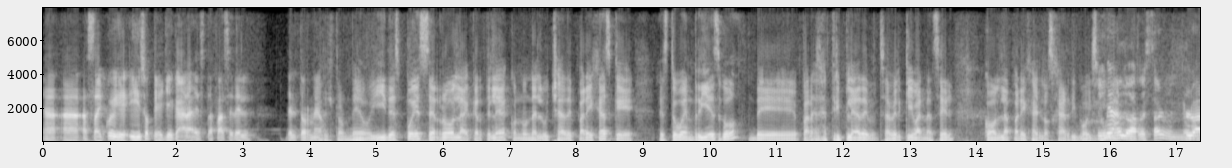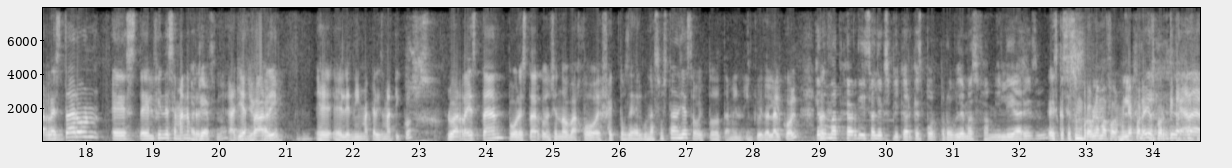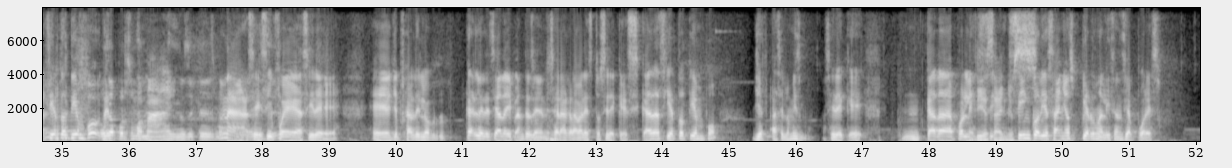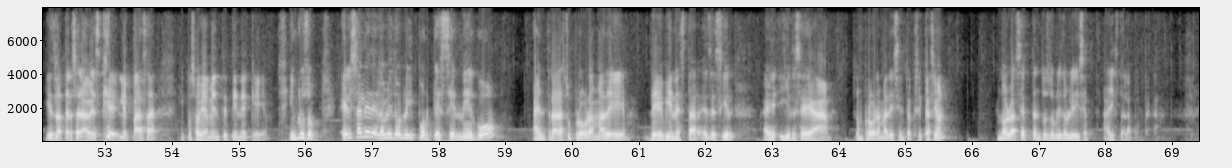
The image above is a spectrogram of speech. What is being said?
a, a- a Psycho y, y hizo que llegara a esta fase del, del torneo. del torneo. Y después cerró la cartelera con una lucha de parejas que estuvo en riesgo de para la AAA de saber qué iban a hacer con la pareja de los Hardy Boys. Sí, ¿no? Mira, lo arrestaron. ¿no? Lo arrestaron este, el fin de semana. A Jeff, ¿no? A Jeff, Jeff Hardy, Hardy. eh, el enigma carismático. Lo arrestan por estar conduciendo bajo efectos de algunas sustancias, sobre todo también incluido el alcohol. ¿Qué no No- Matt Hardy sale a explicar que es por problemas familiares, güey? es que ese es un problema familiar para ellos, porque cada cierto tiempo. O de- sea, por su mamá y no sé qué es Nah, sí, sí fue así de. eh, Jeff Hardy lo, le decía a Dave antes de iniciar a grabar esto, así de que cada cierto tiempo Jeff hace lo mismo. Así de que mm, cada, ponle, 10 años. 5 o 10 años pierde una licencia por eso. Y es la tercera vez que le pasa y pues obviamente tiene que... Incluso él sale de WWE porque se negó a entrar a su programa de, de bienestar, es decir, a irse a un programa de desintoxicación. No lo acepta, entonces WWE dice, ahí está la puerta, carnal.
